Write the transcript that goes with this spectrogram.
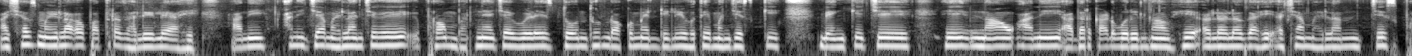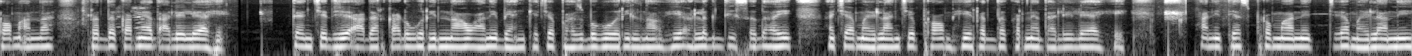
अशाच महिला अपात्र झालेल्या आहे. आणि आणि ज्या महिलांचे फॉर्म भरण्याच्या वेळेस दोन दोन डॉक्युमेंट दिले होते म्हणजेच की बँकेचे हे नाव आणि आधार कार्डवरील नाव हे अलग आहे अशा महिलांचेच फॉर्म आता रद्द करण्यात आलेले आहे. त्यांचे जे आधार कार्डवरील नाव आणि बँकेच्या पासबुकवरील नाव हे अलग दिसत आहे. अशा महिलांचे फॉर्म हे रद्द करण्यात आलेले आहे. आणि त्याचप्रमाणे ज्या महिलांनी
